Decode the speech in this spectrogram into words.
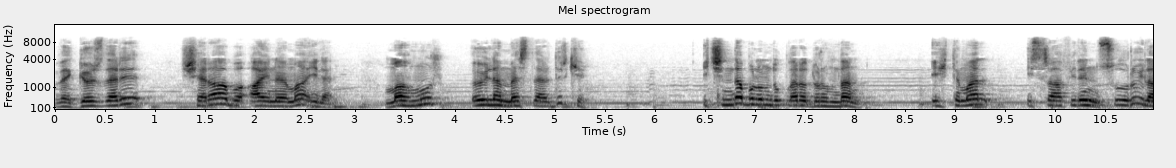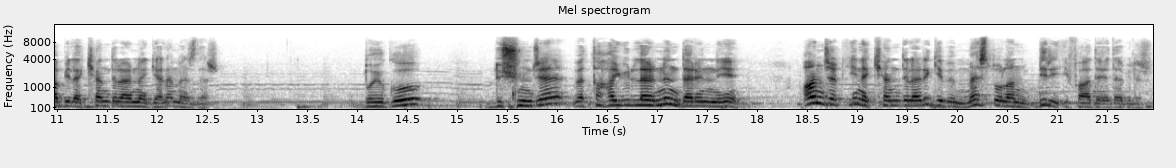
ve gözleri şerab-ı aynema ile mahmur öyle meslerdir ki, içinde bulundukları durumdan ihtimal İsrafil'in suruyla bile kendilerine gelemezler. Duygu, düşünce ve tahayyüllerinin derinliği ancak yine kendileri gibi mest olan biri ifade edebilir.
